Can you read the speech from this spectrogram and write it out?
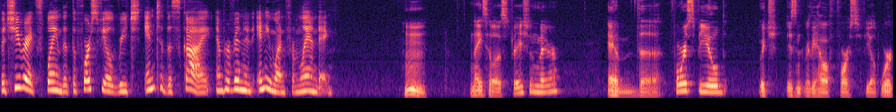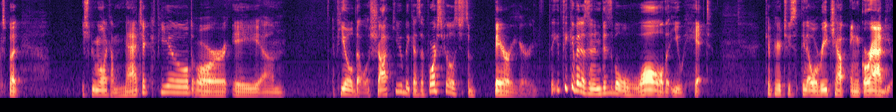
But She-Ra explained that the force field reached into the sky and prevented anyone from landing. Hmm. Nice illustration there. And the force field, which isn't really how a force field works, but it should be more like a magic field or a um, field that will shock you because a force field is just a barrier. Th- Think of it as an invisible wall that you hit compared to something that will reach out and grab you.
